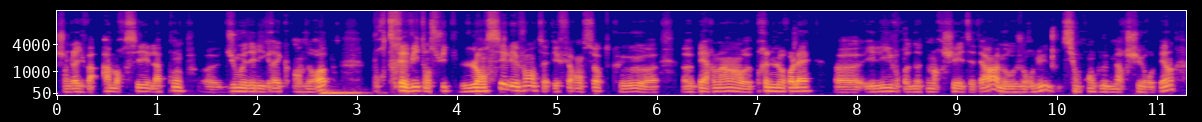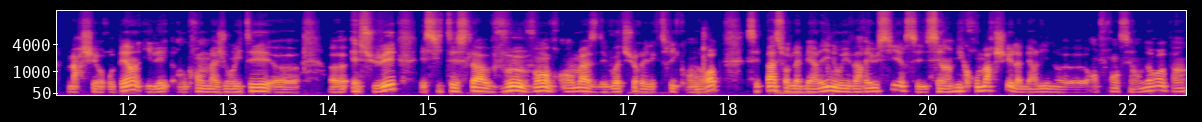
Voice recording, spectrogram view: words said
Shanghai va amorcer la pompe du modèle Y en Europe pour très vite ensuite lancer les ventes et faire en sorte que Berlin prenne le relais euh, et livre notre marché, etc. Mais aujourd'hui, si on prend que le marché européen, le marché européen, il est en grande majorité euh, euh, SUV. Et si Tesla veut vendre en masse des voitures électriques en Europe, c'est pas sur de la berline où il va réussir. C'est un micro-marché, la berline en France et en Europe. Hein.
